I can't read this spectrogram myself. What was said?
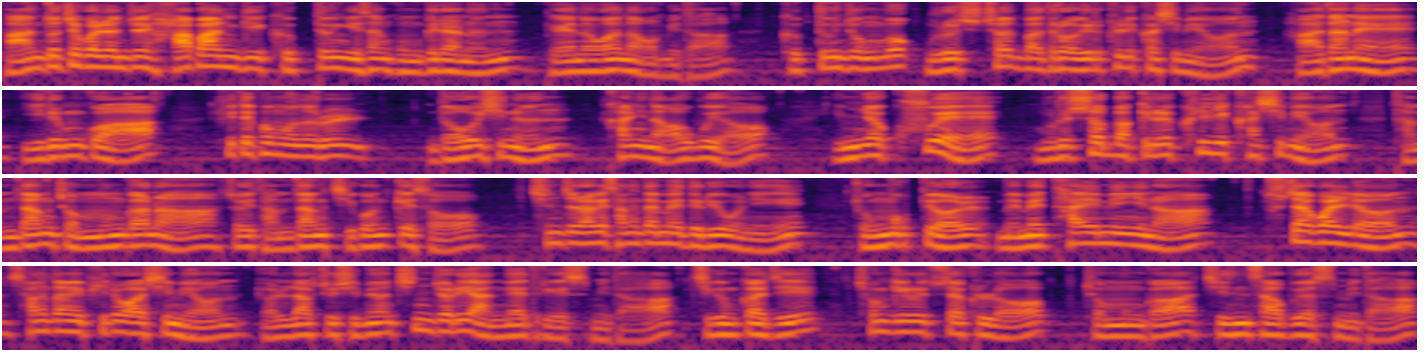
반도체 관련주의 하반기 급등 예상 공개라는 배너가 나옵니다. 급등 종목 무료 추천 받으러 가기를 클릭하시면 하단에 이름과 휴대폰 번호를 넣으시는 칸이 나오고요. 입력 후에 추천 받기를 클릭하시면 담당 전문가나 저희 담당 직원께서 친절하게 상담해 드리오니 종목별 매매 타이밍이나 투자 관련 상담이 필요하시면 연락 주시면 친절히 안내해 드리겠습니다. 지금까지 청기루 투자 클럽 전문가 진사부였습니다.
